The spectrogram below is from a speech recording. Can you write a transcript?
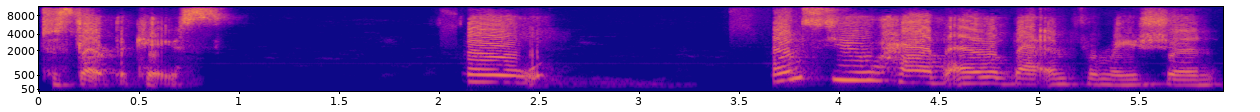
to start the case. So once you have all of that information,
